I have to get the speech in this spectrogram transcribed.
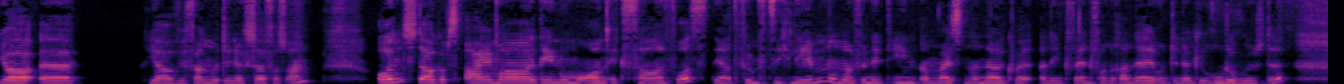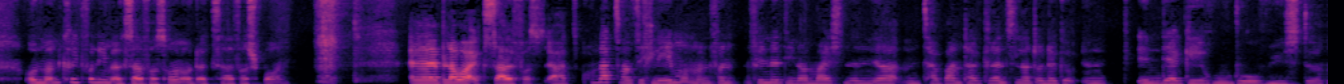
Ja, äh, ja, wir fangen mit den Exalfos an. Und da gibt es einmal den normalen Exalfos, der hat 50 Leben und man findet ihn am meisten an, der que an den Quellen von Ranel und in der Gerudo-Wüste. Und man kriegt von ihm Exalfos Horn und Exalfos Sporn. Äh, blauer Exalfos. Er hat 120 Leben und man findet ihn am meisten in der in Tabanta Grenzland und der, in, in der Gerudo-Wüste.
